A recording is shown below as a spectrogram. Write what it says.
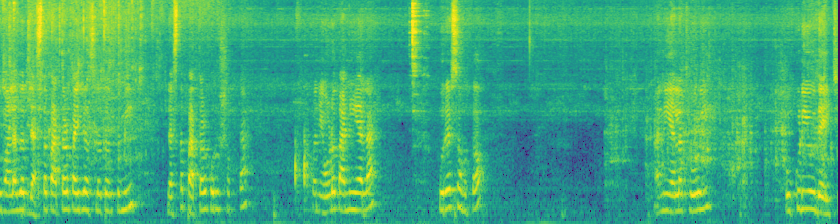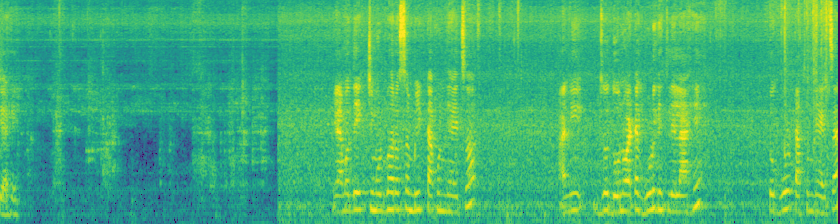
तुम्हाला जर जास्त पातळ पाहिजे असलं तर तुम्ही जास्त पातळ करू शकता पण एवढं पाणी याला पुरेसं होतं. आणि याला थोडी उकडी येऊ द्यायची आहे. यामध्ये एक चिमूटभर असं मीठ टाकून घ्यायचं. आणि जो दोन वाट्या गूळ घेतलेला आहे तो गूळ टाकून घ्यायचा.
